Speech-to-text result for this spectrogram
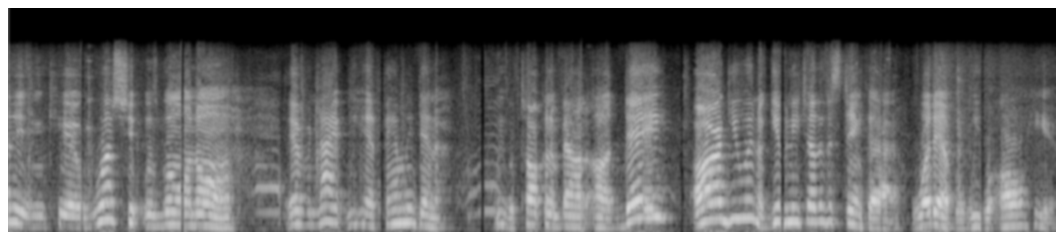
I didn't care what shit was going on. Every night we had family dinner. We were talking about our day, arguing, or giving each other the stink eye. Whatever, we were all here.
